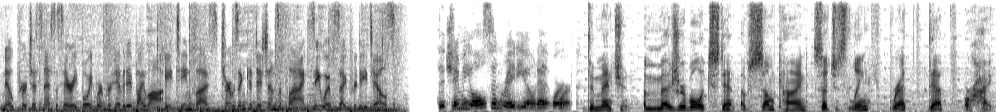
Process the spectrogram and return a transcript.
No purchase necessary. Void where prohibited by law. 18 plus. Terms and conditions apply. See website for details. The Jimmy Olsen Radio Network. Dimension, a measurable extent of some kind, such as length, breadth, depth, or height.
